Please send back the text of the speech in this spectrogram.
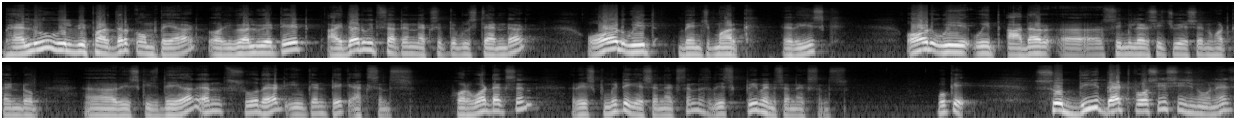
value will be further compared or evaluated either with certain acceptable standard or with benchmark risk or we with other uh, similar situation what kind of uh, risk is there and so that you can take actions. For what action? Risk mitigation actions, risk prevention actions. Okay. So, the that process is known as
